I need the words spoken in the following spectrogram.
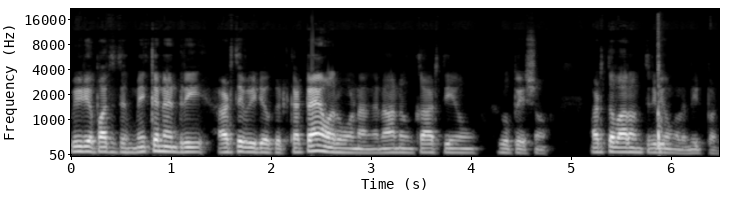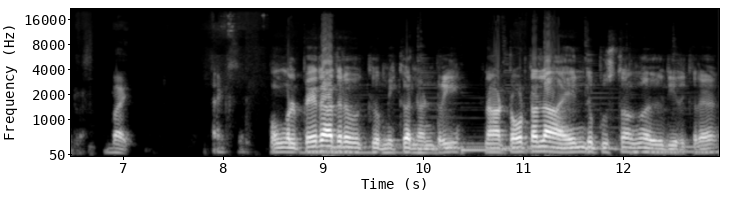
வீடியோ பார்த்ததுக்கு மிக்க நன்றி. அடுத்த வீடியோக்கு கட்டாயம் வருவோம் நாங்கள் நானும் கார்த்தியும் ரூபேஷும். அடுத்த வாரம் திரும்பி உங்களை மீட் பண்ணுறேன் பாய் தேங்க்ஸ் சார் உங்கள் பேராதரவுக்கு மிக்க நன்றி. நான் டோட்டலாக ஐந்து புஸ்தகங்கள் எழுதியிருக்கிறேன்.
